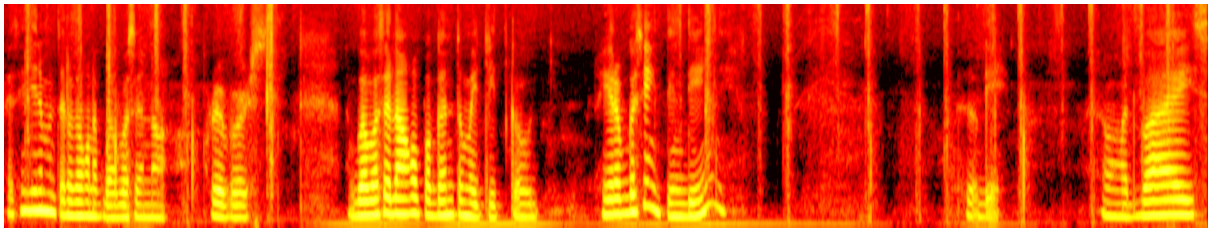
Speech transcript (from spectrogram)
Kasi hindi naman talaga ako nagbabasa ng reverse. Nagbabasa lang ako pag ganito may cheat code. Hirap kasi intindihin eh. Sige. Ang advice.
